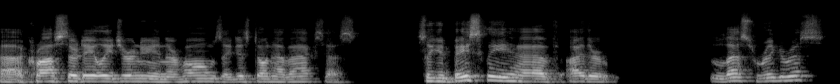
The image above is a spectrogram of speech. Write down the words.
uh, across their daily journey in their homes. They just don't have access. So you'd basically have either less rigorous,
